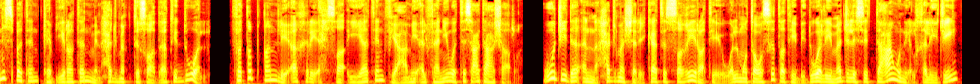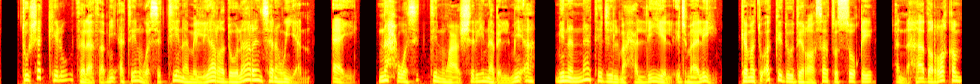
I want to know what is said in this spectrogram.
نسبة كبيرة من حجم اقتصادات الدول، فطبقا لآخر إحصائيات في عام 2019 وجد أن حجم الشركات الصغيرة والمتوسطة بدول مجلس التعاون الخليجي تشكل 360 مليار دولار سنويا أي نحو 26% من الناتج المحلي الإجمالي. كما تؤكد دراسات السوق أن هذا الرقم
